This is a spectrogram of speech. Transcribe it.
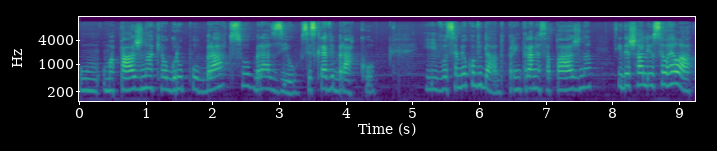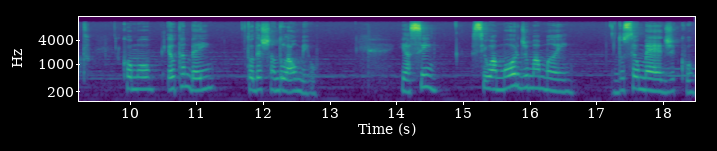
um, uma página que é o grupo Braço Brasil, se escreve Braco. E você é meu convidado para entrar nessa página e deixar ali o seu relato, como eu também estou deixando lá o meu. E assim, se o amor de uma mãe do seu médico,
